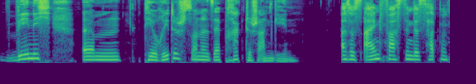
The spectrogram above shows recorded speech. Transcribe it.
wenig ähm, theoretisch, sondern sehr praktisch angehen? Also das Einfachste, das hat man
